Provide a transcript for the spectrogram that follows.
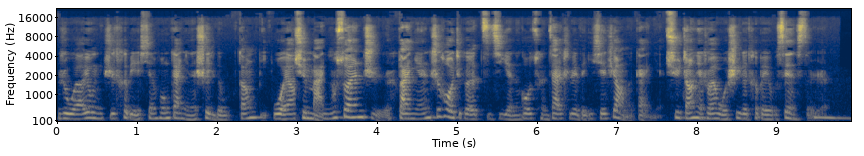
就是我要用一支特别先锋概念的设计的钢笔，我要去买无酸纸，百年之后这个自己也能够存在之类的一些这样的概念，去彰显出来，我是一个特别有 sense 的人。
